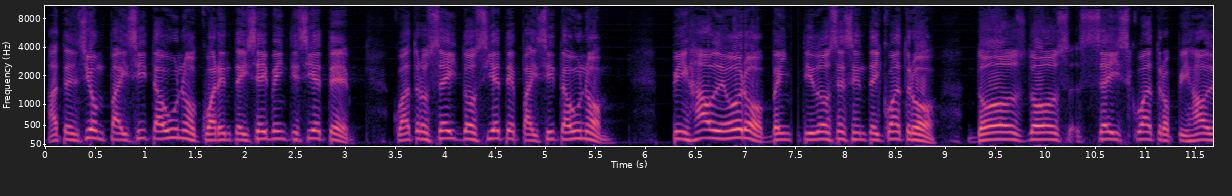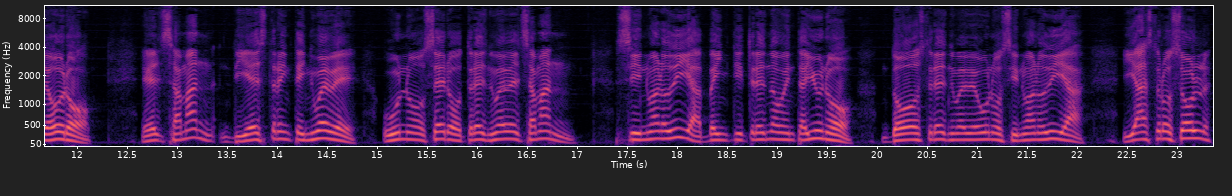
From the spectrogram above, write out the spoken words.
Atención Paisita 1 4627 4627 Paisita 1. Pijao de Oro 2264 2264 Pijao de Oro. El Samán 1039 1039 El Samán. Sinuano Día 2391 2391 Sinuano Día. Y Astrosol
